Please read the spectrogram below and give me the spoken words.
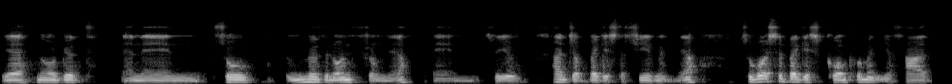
Yeah, no, good. And then so moving on from there, um, so you've had your biggest achievement there. So what's the biggest compliment you've had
